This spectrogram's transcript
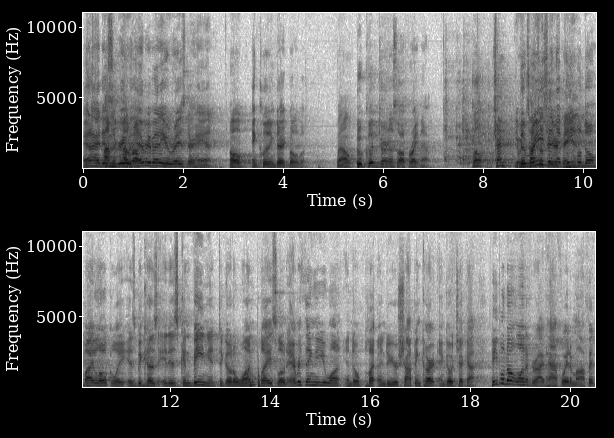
And I I'm- disagree I'm with wrong. everybody who raised their hand, Oh, including Derek Bullivant, well, who could turn us off right now. well, Trent, you're the entitled to reason that opinion. people don't buy locally is because it is convenient to go to one place, load everything that you want into, a pla into your shopping cart, and go check out. People don't want to drive halfway to Moffit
